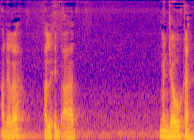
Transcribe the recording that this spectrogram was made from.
adalah al-ibad menjauhkan.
